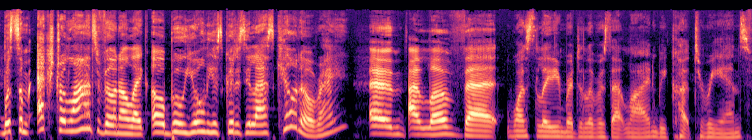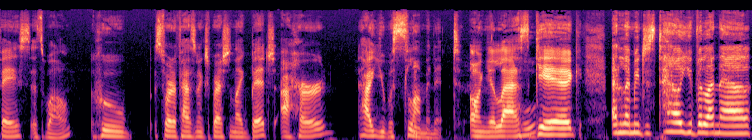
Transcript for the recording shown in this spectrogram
with some extra lines for Villanelle, like, oh, boo, you're only as good as your last kill, though, right? And I love that once the lady in red delivers that line, we cut to Rhiann's face as well, who sort of has an expression like, bitch, I heard how you were slumming it on your last gig. And let me just tell you, Villanelle,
